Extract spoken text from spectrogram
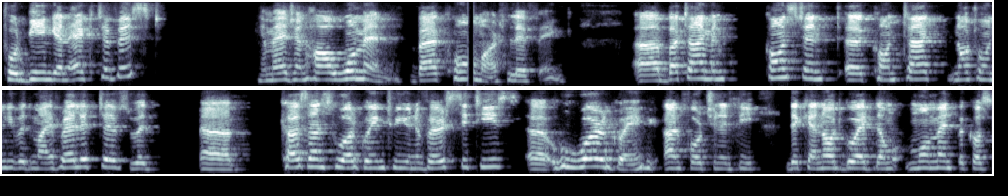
for being an activist. Imagine how women back home are living. Uh, but i'm in constant uh, contact not only with my relatives with uh, cousins who are going to universities uh, who were going unfortunately they cannot go at the moment because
